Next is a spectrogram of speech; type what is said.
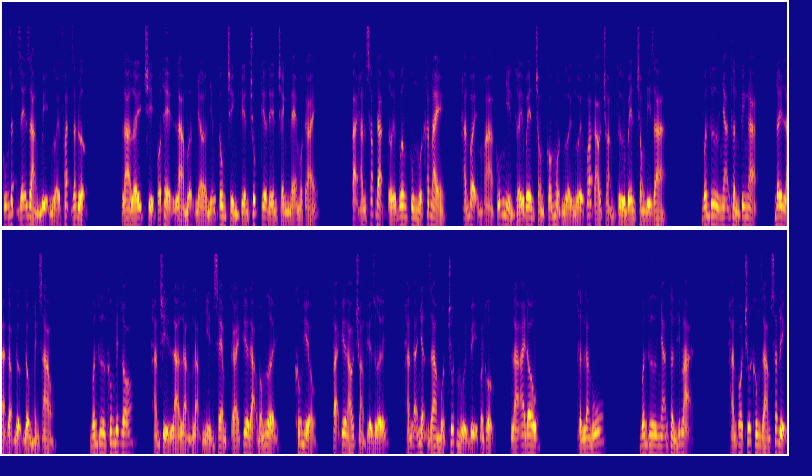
cũng rất dễ dàng bị người phát giác được là lấy chỉ có thể là mượn nhờ những công trình kiến trúc kia đến tránh né một cái. Tại hắn sắp đạt tới vương cung một khắc này, hắn vậy mà cũng nhìn thấy bên trong có một người người khoác áo choàng từ bên trong đi ra. Vân thư nhãn thần kinh ngạc, đây là gặp được đồng hành sao? Vân thư không biết rõ, hắn chỉ là lẳng lặng nhìn xem cái kia đạo bóng người, không hiểu, tại kia áo choàng phía dưới, hắn đã nhận ra một chút mùi vị quen thuộc, là ai đâu? Thần lăng vũ. Vân thư nhãn thần hiếp lại. Hắn có chút không dám xác định,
